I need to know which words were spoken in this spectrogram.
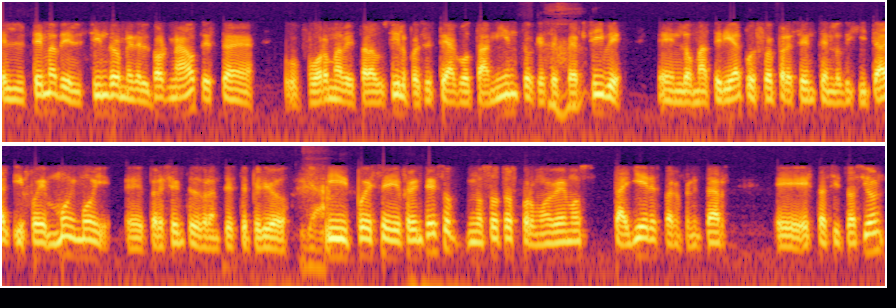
el tema del síndrome del burnout, esta forma de traducirlo, pues este agotamiento que se percibe en lo material, pues fue presente en lo digital y fue muy, muy eh, presente durante este periodo. Y pues eh, frente a eso, nosotros promovemos talleres para enfrentar eh, esta situación,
